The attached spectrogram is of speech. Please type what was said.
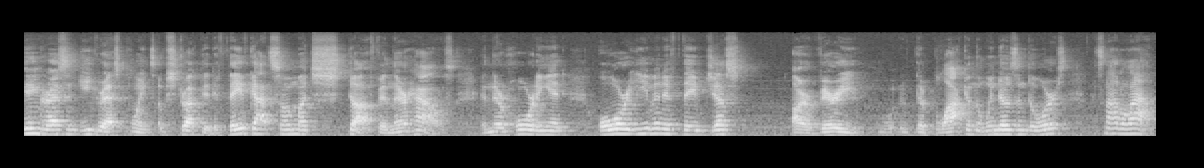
Ingress and egress points obstructed. If they've got so much stuff in their house and they're hoarding it, or even if they've just are very, they're blocking the windows and doors, it's not allowed.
